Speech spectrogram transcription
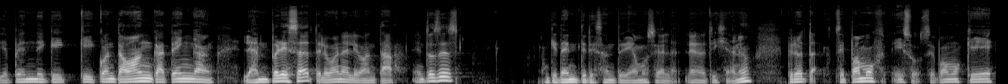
depende que, cuánta banca tengan la empresa, te lo van a levantar. Entonces, qué tan interesante, digamos, sea la, noticia, ¿no? Pero sepamos eso, sepamos que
